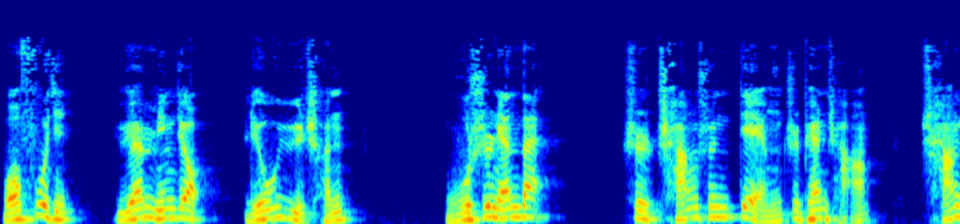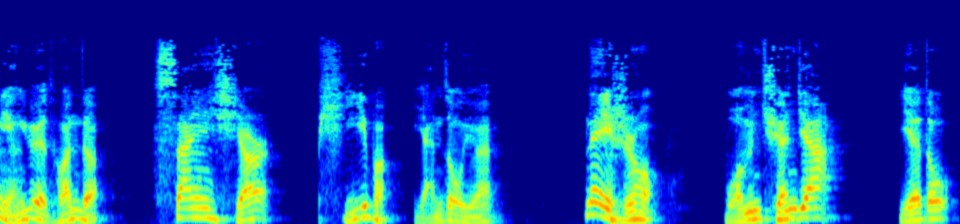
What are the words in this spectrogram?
我父亲原名叫。刘玉臣，五十年代是长春电影制片厂长影乐团的三弦琵琶演奏员。那时候我们全家也都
